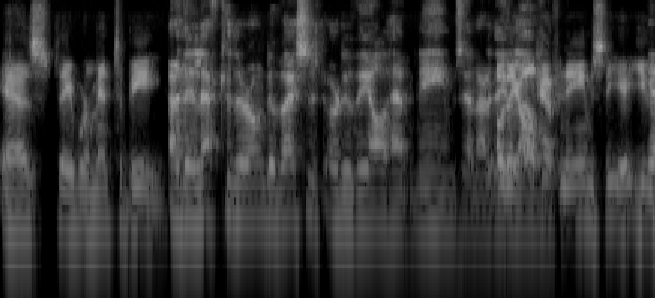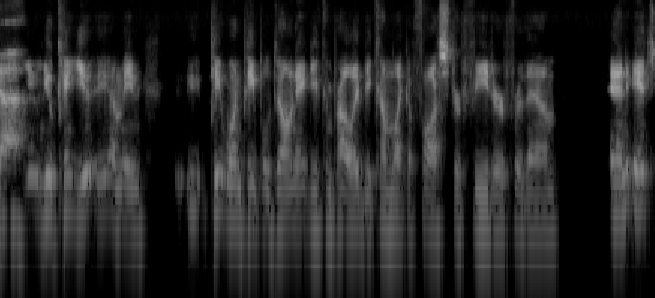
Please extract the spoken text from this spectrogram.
as they were meant to be. Are they left to their own devices, or do they all have names? And are they? Oh, they all have names. You, you, yeah. you, you can. You, I mean, when people donate, you can probably become like a foster feeder for them. And it's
